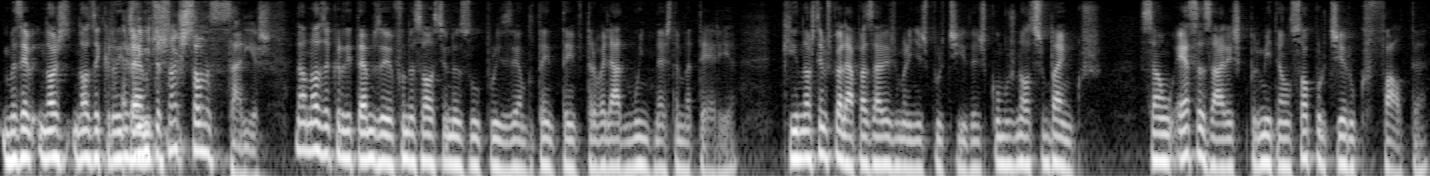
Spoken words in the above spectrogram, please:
mas é, nós, nós acreditamos. As limitações são necessárias. Não, nós acreditamos, a Fundação Oceano Azul, por exemplo, tem, tem trabalhado muito nesta matéria, que nós temos que olhar para as áreas marinhas protegidas como os nossos bancos. São essas áreas que permitem não só proteger o que falta,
